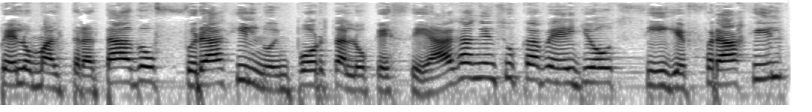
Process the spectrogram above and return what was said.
pelo maltratado, frágil, no importa lo que se hagan en su cabello, sigue frágil,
